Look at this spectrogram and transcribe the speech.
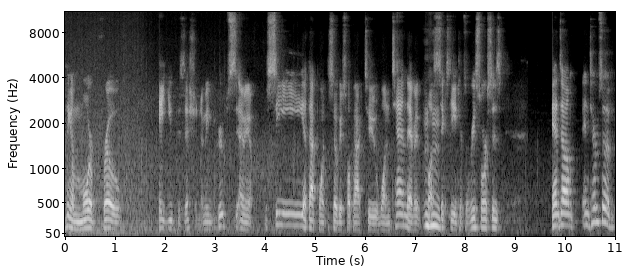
think a more pro AU position. I mean, Group C, I mean, C, at that point, the Soviets fall back to 110. They have a plus Mhm. 60 in terms of resources. And um, in terms of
